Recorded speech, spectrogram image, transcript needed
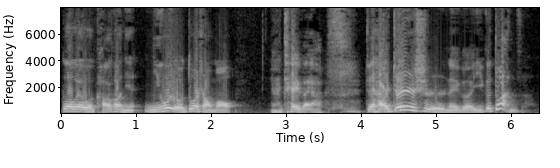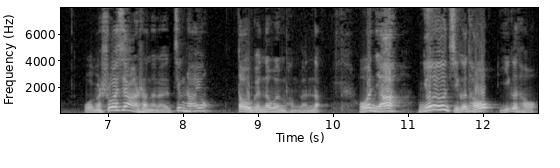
各位，我考考您，牛有多少毛？这个呀，这还真是那个一个段子。我们说相声的呢，经常用逗哏的问捧哏的。我问你啊，牛有几个头？一个头。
